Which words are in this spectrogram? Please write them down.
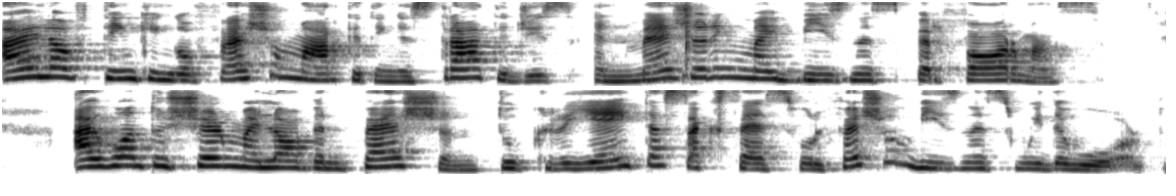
I love thinking of fashion marketing strategies and measuring my business performance. I want to share my love and passion to create a successful fashion business with the world.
